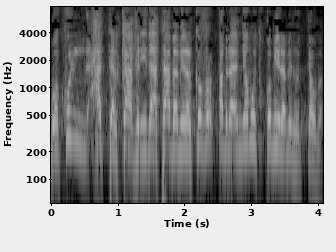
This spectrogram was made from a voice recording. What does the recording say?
وكل حتى الكافر إذا تاب من الكفر قبل أن يموت قبل منه التوبة.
